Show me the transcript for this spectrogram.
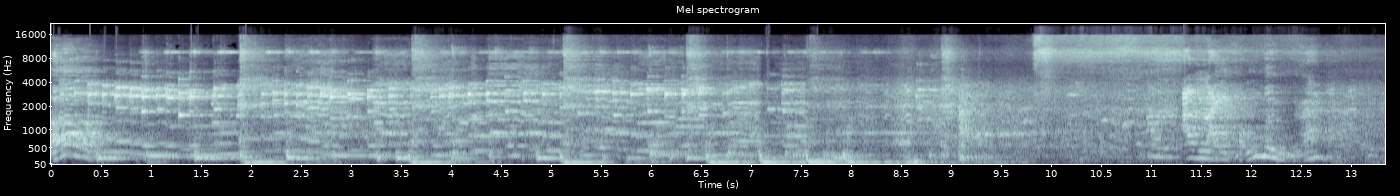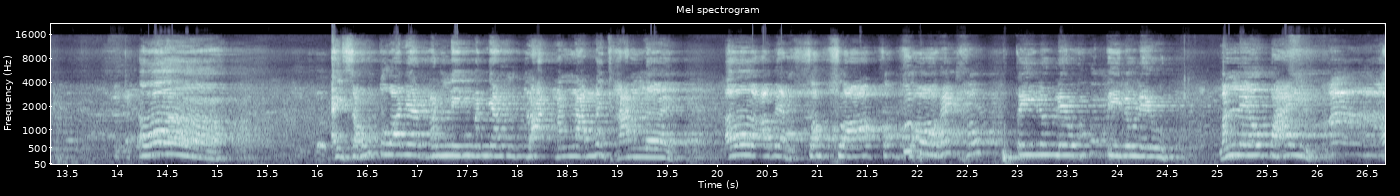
เอออะไรของมึงนะ เออ ไอ้สองตัวเนี่ยมันลิงมันยังรักมันลำไม่ทันเลย เออ เอาแบบซอฟต์ๆซอฟต์ก็บอกให้เขาตีเร็วๆเขาก็ตีเร็วๆมันเร็วไปๆอะเอ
